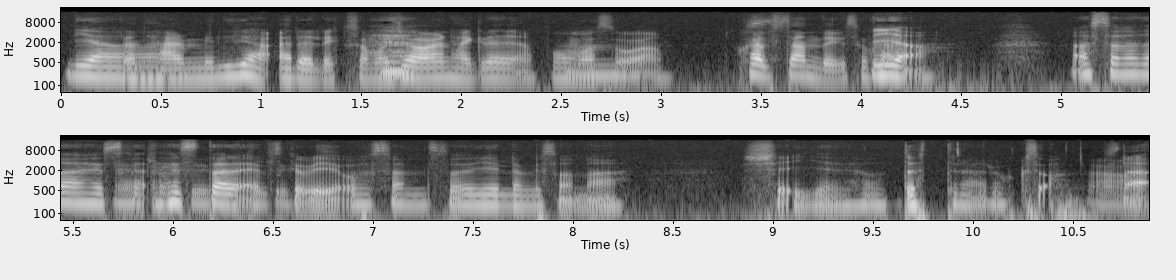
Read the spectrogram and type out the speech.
Ja. den här miljön, eller liksom att göra den här grejen. För hon var Mm. så självständig i sig själv. Ja. ja såna där hästar, hästar älskar vi. Och sen så gillar vi såna tjejer och döttrar också. Ja.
